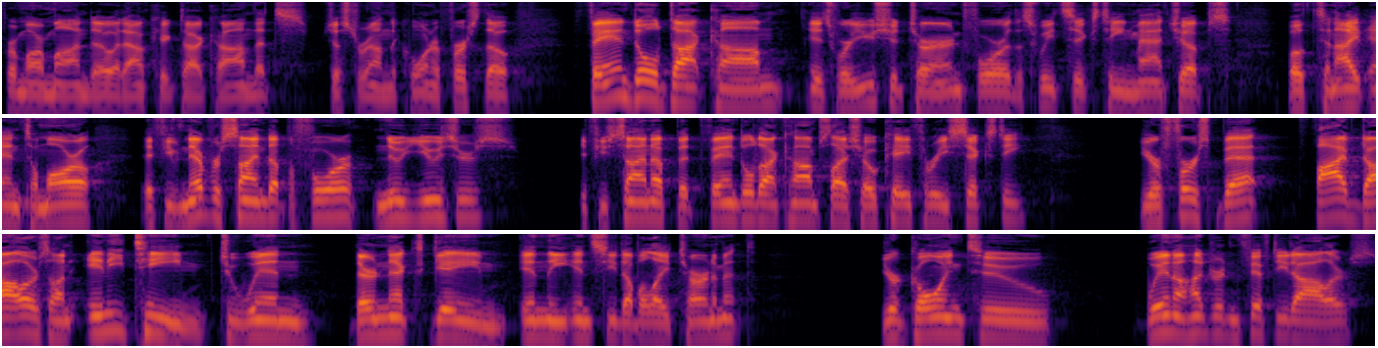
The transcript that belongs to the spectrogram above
from Armando at Outkick.com. That's just around the corner. First, though, FanDuel.com is where you should turn for the Sweet 16 matchups both tonight and tomorrow. If you've never signed up before, new users, if you sign up at FanDuel.com slash OK360, your first bet, $5 on any team to win their next game in the NCAA tournament you're going to win $150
